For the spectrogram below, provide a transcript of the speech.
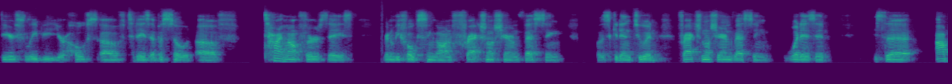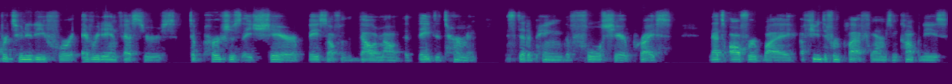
Dear Sleepy, your host of today's episode of Timeout Thursdays. We're going to be focusing on fractional share investing. Let's get into it. Fractional share investing, what is it? It's the opportunity for everyday investors to purchase a share based off of the dollar amount that they determine instead of paying the full share price. That's offered by a few different platforms and companies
